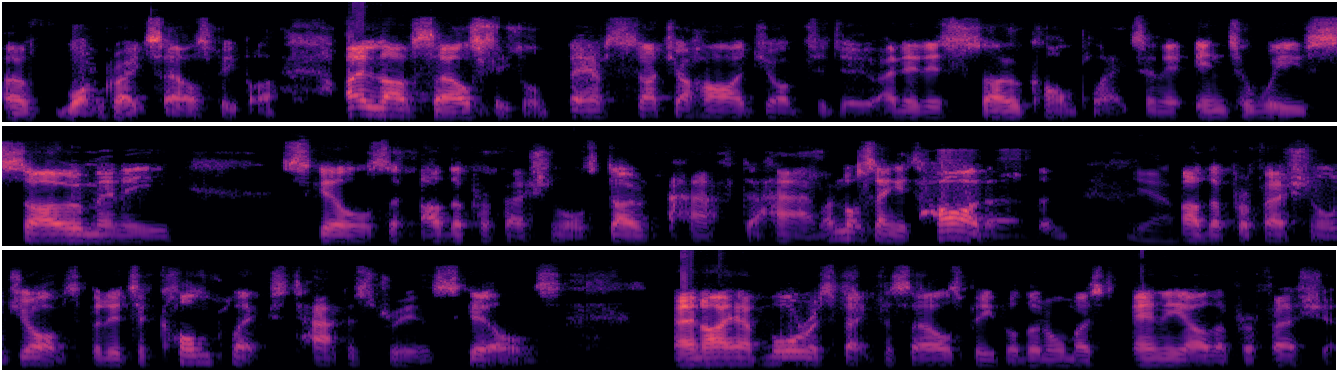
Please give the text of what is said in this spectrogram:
of what great salespeople are. I love salespeople. They have such a hard job to do, and it is so complex and it interweaves so many skills that other professionals don't have to have. I'm not saying it's harder than yeah. other professional jobs, but it's a complex tapestry of skills. And I have more respect for salespeople than almost any other profession.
